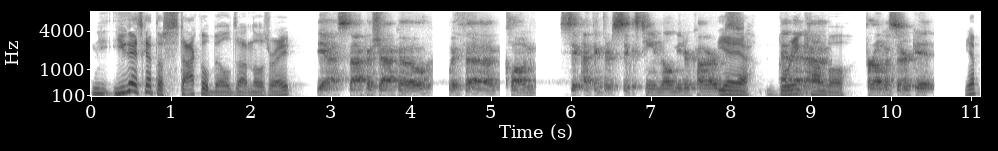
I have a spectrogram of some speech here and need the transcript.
You guys got those Stocko builds on those, right? Yeah, Stocko Shaco with a clone. I think there's 16 millimeter carbs. Yeah, yeah, great uh, combo. Peroma circuit, Yep.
